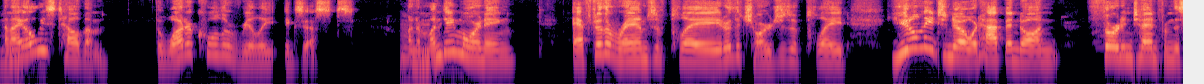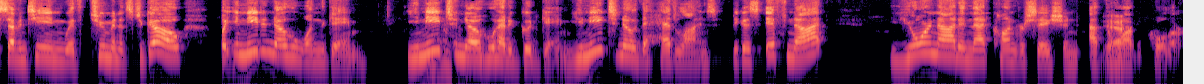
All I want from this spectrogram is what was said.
Mm. And I mm. always tell them the water cooler really exists. Mm-hmm. On a mm-hmm. Monday morning, after the Rams have played or the Chargers have played, you don't need to know what happened on third and 10 from the 17 with two minutes to go but you need to know who won the game. You need mm-hmm. to know who had a good game. You need to know the headlines because if not, you're not in that conversation at the yeah. water cooler.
